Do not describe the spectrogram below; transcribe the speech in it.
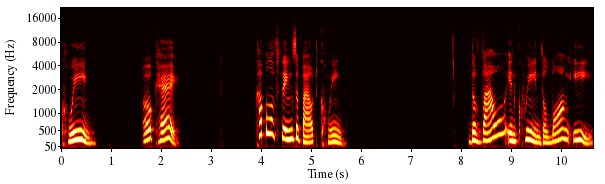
Queen. Okay. Couple of things about queen. The vowel in queen, the long E,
